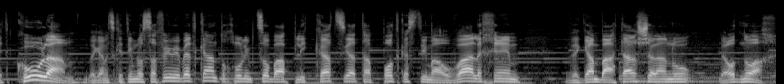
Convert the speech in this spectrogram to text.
את כולם, וגם הסכתים נוספים מבית כאן, תוכלו למצוא באפליקציית הפודקאסטים האהובה עליכם, וגם באתר שלנו, מאוד נוח,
